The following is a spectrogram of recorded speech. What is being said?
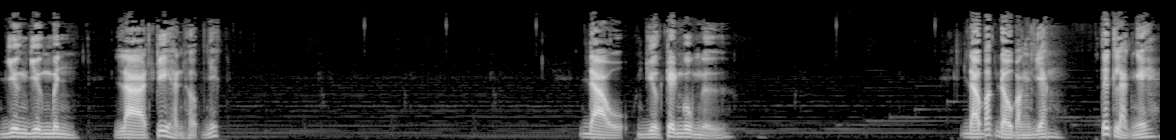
Dương Dương Minh là tri hành hợp nhất. Đạo vượt trên ngôn ngữ Đạo bắt đầu bằng văn, tức là nghe,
